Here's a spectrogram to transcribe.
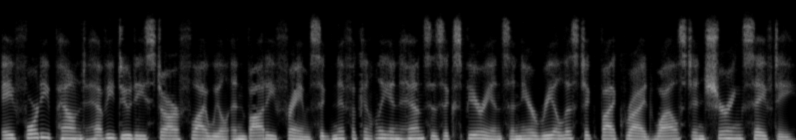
A 40-pound heavy-duty star flywheel and body frame significantly enhances experience a near-realistic bike ride whilst ensuring safety.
